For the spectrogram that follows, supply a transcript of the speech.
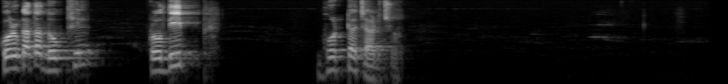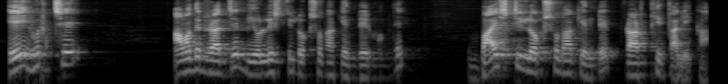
কলকাতা দক্ষিণ, প্রদীপ ভট্টাচার্য। এই হচ্ছে আমাদের রাজ্যে বিয়াল্লিশটি লোকসভা কেন্দ্রের মধ্যে বাইশটি লোকসভা কেন্দ্রে প্রার্থী তালিকা।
